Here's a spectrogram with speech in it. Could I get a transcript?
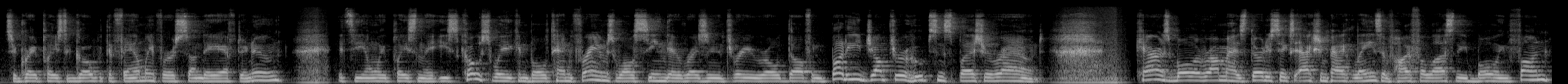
It's a great place to go with the family for a Sunday afternoon. It's the only place on the East Coast where you can bowl 10 frames while seeing their resident three year old dolphin buddy jump through hoops and splash around. Karen's Bowlerama has 36 action packed lanes of high velocity bowling fun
